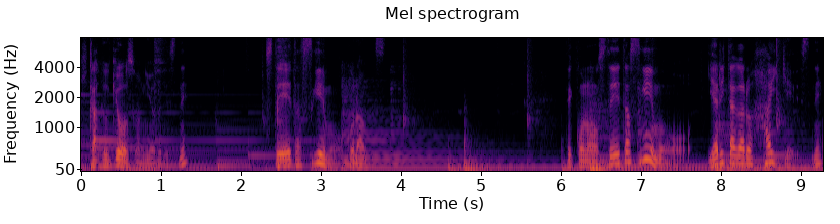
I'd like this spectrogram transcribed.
比較競争によるですね、ステータスゲームを行うんです。で、このステータスゲームをやりたがる背景ですね。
